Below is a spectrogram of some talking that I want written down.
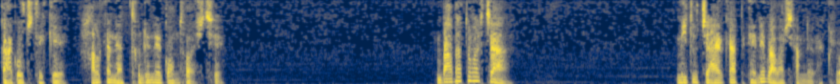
কাগজ থেকে হালকা ন্যাপথলিনের গন্ধ আসছে। বাবা, তোমার চা। মিতু চায়ের কাপ এনে বাবার সামনে রাখল।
